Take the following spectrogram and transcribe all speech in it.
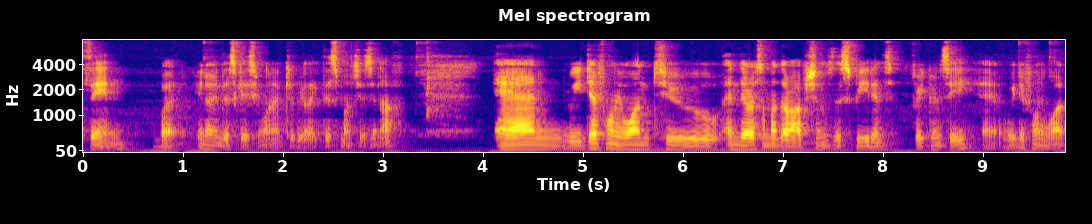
thin but you know in this case we want it to be like this much is enough. And we definitely want to and there are some other options the speed and frequency. Uh, we definitely want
